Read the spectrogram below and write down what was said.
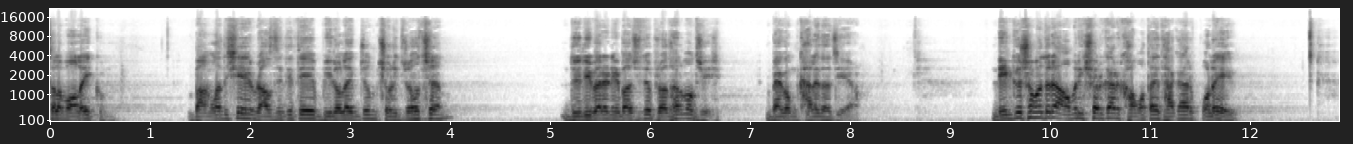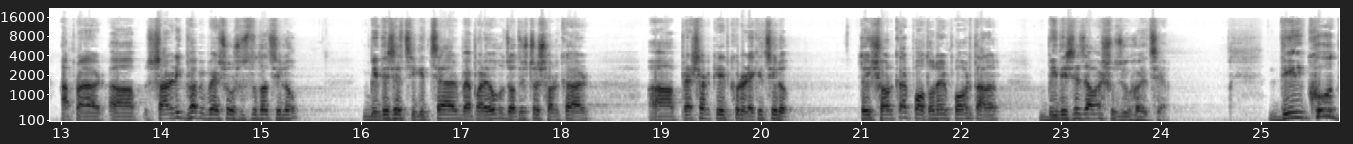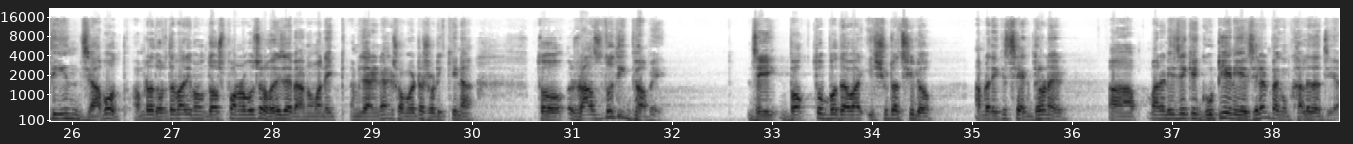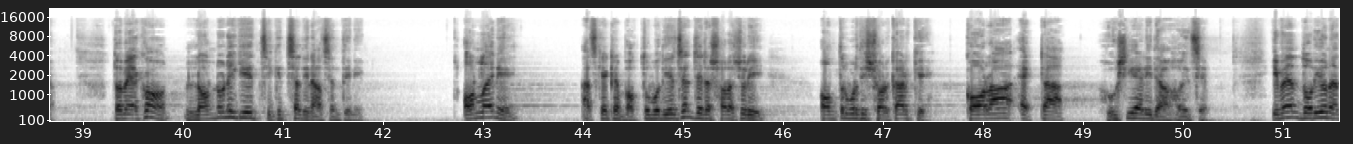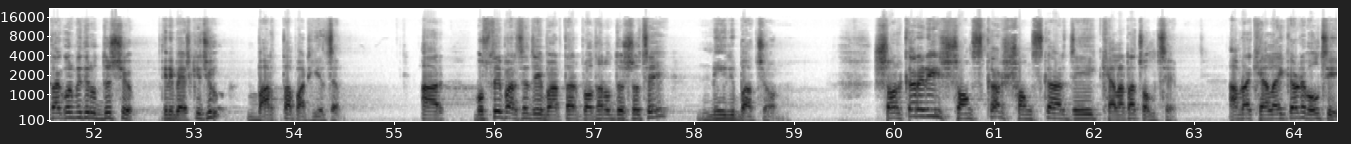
সালাম আলাইকুম। বাংলাদেশের রাজনীতিতে বিরল একজন চরিত্র হচ্ছেন দুই নির্বাচিত প্রধানমন্ত্রী বেগম খালেদা জিয়া। দীর্ঘ সময় ধরে আওয়ামী সরকার ক্ষমতায় থাকার ফলে আপনার শারীরিকভাবে বেশ অসুস্থতা ছিল। বিদেশে চিকিৎসার ব্যাপারেও যথেষ্ট সরকার প্রেশার ক্রিয়েট করে রেখেছিল। তো এই সরকার পতনের পর তার বিদেশে যাওয়ার সুযোগ হয়েছে। দীর্ঘ দিন যাবৎ, আমরা ধরতে পারি মানে দশ পনেরো বছর হয়ে যাবে আনুমানিক, আমি জানি না সময়টা সঠিক কিনা, তো রাজনৈতিকভাবে যে বক্তব্য দেওয়ার ইস্যুটা ছিল, আমরা দেখেছি এক ধরনের মানে নিজেকে গুটিয়ে নিয়েছিলেন বেগম খালেদা জিয়া। তবে এখন লন্ডনে গিয়ে চিকিৎসাধীন আছেন তিনি। অনলাইনে আজকে একটা বক্তব্য দিয়েছেন যেটা সরাসরি অন্তর্বর্তী সরকারকে কড়া একটা হুঁশিয়ারি দেওয়া হয়েছে। ইভেন দলীয় নেতাকর্মীদের উদ্দেশ্যেও তিনি বেশ কিছু বার্তা পাঠিয়েছেন। আর বুঝতেই পারছেন যে বার্তার প্রধান উদ্দেশ্য হচ্ছে নির্বাচন। সরকারের এই সংস্কার সংস্কার যে খেলাটা চলছে, আমরা খেলা এই কারণে বলছি,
